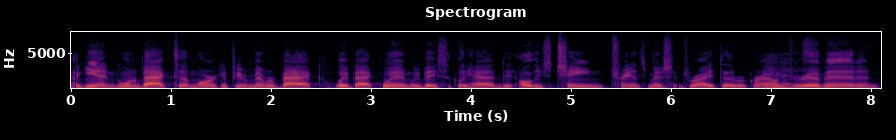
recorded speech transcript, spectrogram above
Again, going back to Mark, if you remember back, way back when, we basically had all these chain transmissions, right? They were ground yes. driven and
